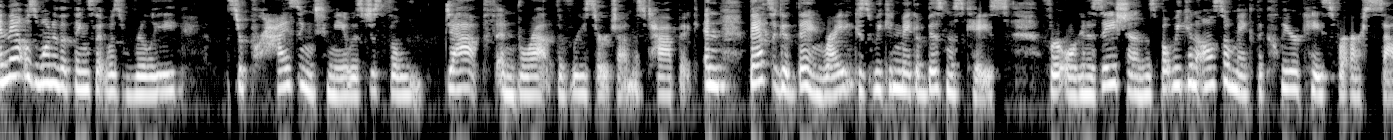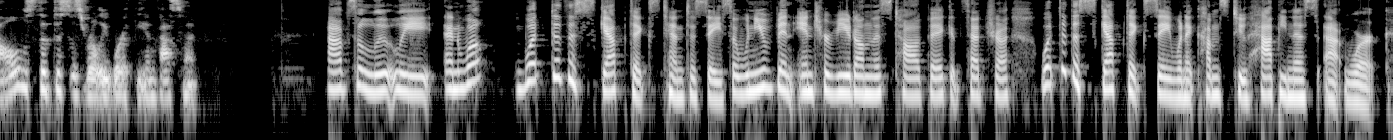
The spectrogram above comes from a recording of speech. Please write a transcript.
And that was one of the things that was really surprising to me was just the depth and breadth of research on this topic. And that's a good thing, right? Because we can make a business case for organizations, but we can also make the clear case for ourselves that this is really worth the investment. Absolutely. And what what do the skeptics tend to say? So when you've been interviewed on this topic, etc., what do the skeptics say when it comes to happiness at work?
